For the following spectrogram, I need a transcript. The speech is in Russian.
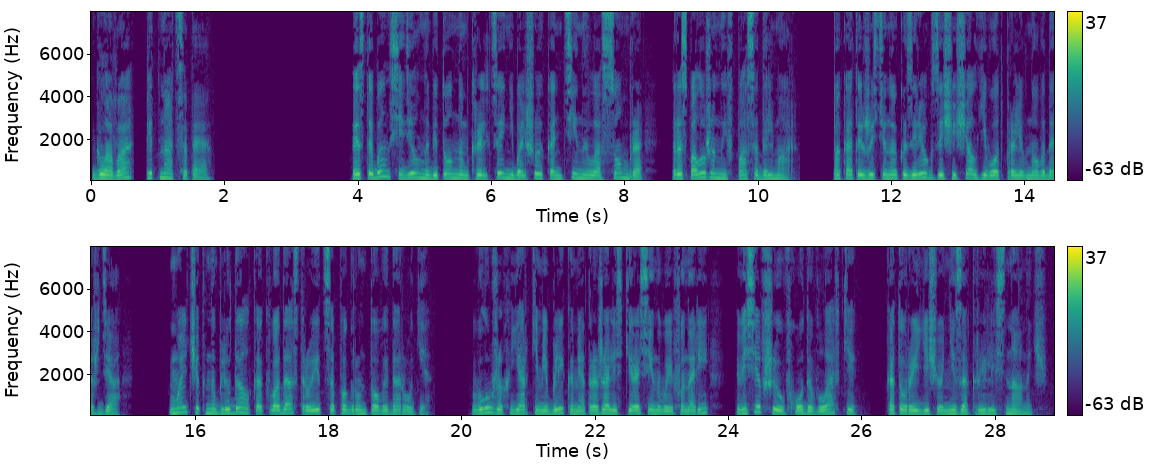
Глава 15. Эстебан сидел на бетонном крыльце небольшой контины Ла Сомбра, расположенной в Паса-дель-Мар. Покатый жестяной козырек защищал его от проливного дождя. Мальчик наблюдал, как вода струится по грунтовой дороге. В лужах яркими бликами отражались керосиновые фонари, висевшие у входа в лавки, которые еще не закрылись на ночь.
